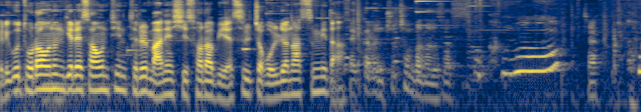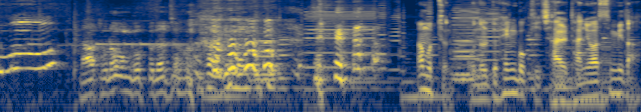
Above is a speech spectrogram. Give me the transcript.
그리고 돌아오는 길에 사온 틴트를 마네 씨 서랍 위에 슬쩍 올려놨습니다. 색깔은 추천받아서 샀어. 고마워. 자, 고마워. 나 돌아온 것보다 저거 발견한 거. 아무튼 오늘도 행복히 잘 다녀왔습니다.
